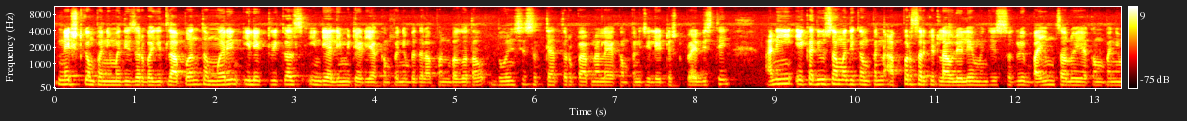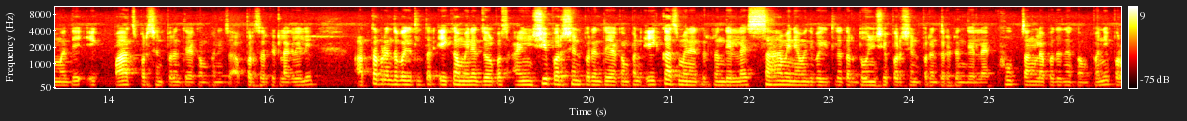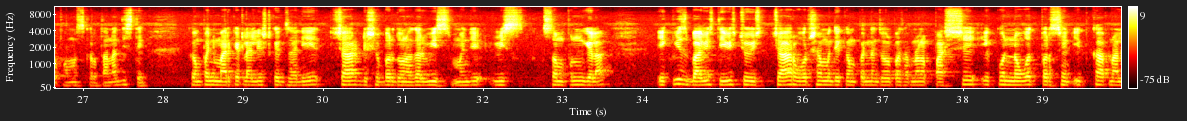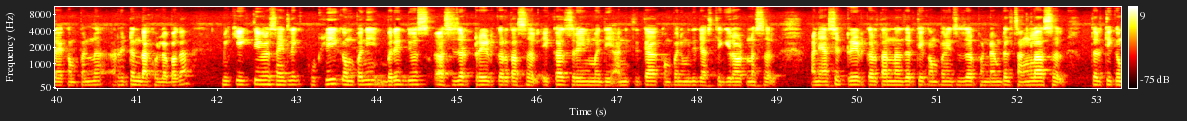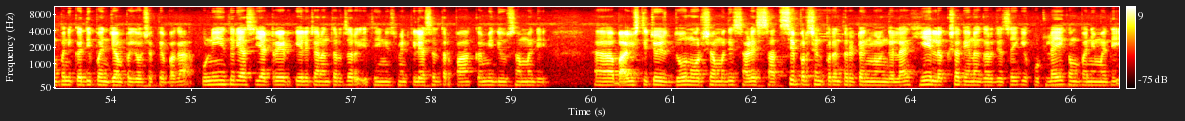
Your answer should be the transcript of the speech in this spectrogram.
नेक्स्ट कंपनीमध्ये जर बघितलं आपण तर मरीन इलेक्ट्रिकल्स इंडिया लिमिटेड या कंपनीबद्दल आपण बघत आहोत. दोनशे सत्याहत्तर रुपये आपल्याला या कंपनीची लेटेस्ट प्राईस दिसते. आणि एका दिवसामध्ये कंपनीनं अप्पर सर्किट लावलेले म्हणजे सगळी बाईंग चालू आहे या कंपनीमध्ये एक पाच पर्सेंटपर्यंत या कंपनीचं अप्पर सर्किट लागलेले. आत्तापर्यंत बघितलं तर एका महिन्यात जवळपास ऐंशी पर्सेंटपर्यंत या कंपनी एकाच महिन्यात रिटर्न दिलेला आहे. सहा महिन्यामध्ये बघितलं तर दोनशे पर्सेंटपर्यंत रिटर्न दिलेला आहे. खूप चांगल्या पद्धतीने कंपनी परफॉर्मन्स करताना दिसते. कंपनी मार्केटला लिस्ट कधी झाली? आहे चार डिसेंबर दोन हजार वीस म्हणजे वीस संपून गेला. एकवीस बावीस तेवीस चोवीस चार वर्षामध्ये कंपनीनं जवळपास आपल्याला पाचशे एकोणनव्वद पर्सेंट इतका आपल्याला या कंपनीनं रिटर्न दाखवलं. बघा मी किती वेळ सांगितलं की कुठलीही कंपनी बरेच दिवस असे जर ट्रेड करत असेल एकाच रेंजमध्ये आणि ते त्या कंपनीमध्ये जास्त गिरावट नसेल आणि असे ट्रेड करताना जर ते कंपनीचं जर फंडामेंटल चांगला असेल तर ती कंपनी कधी पण जंप घेऊ शकते. बघा कुणीही तरी असं या ट्रेड केल्याच्यानंतर जर इथे इन्व्हेस्टमेंट केली असेल तर पहा कमी दिवसामध्ये बावीस ते चोवीस दोन वर्षामध्ये साडेसातशे पर्सेंटपर्यंत रिटर्न मिळून दिला आहे. हे लक्षात येणं गरजेचं आहे की कुठल्याही कंपनीमध्ये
